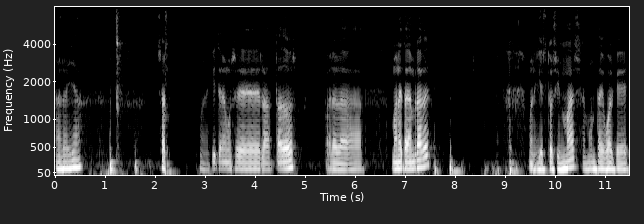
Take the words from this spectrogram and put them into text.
Ahora ya. Bueno, aquí tenemos el adaptador para la maneta de embrague. Bueno, y esto sin más, se monta igual que,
